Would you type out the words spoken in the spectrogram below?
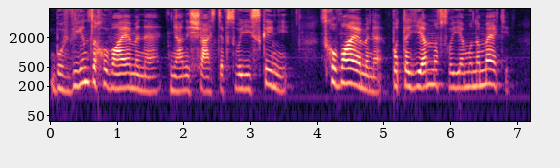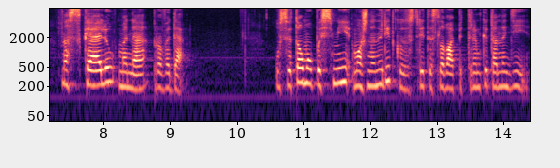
Бо Він заховає мене дня нещастя в своїй скині, сховає мене потаємно в своєму наметі, на скелю мене проведе. У Святому Письмі можна нерідко зустріти слова підтримки та надії,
